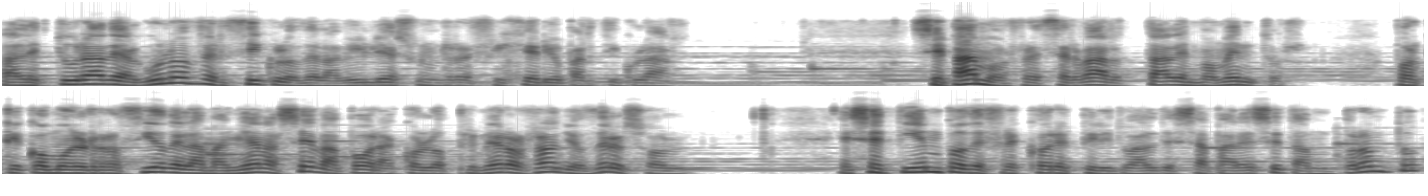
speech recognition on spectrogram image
la lectura de algunos versículos de la Biblia es un refrigerio particular. Sepamos reservar tales momentos, porque como el rocío de la mañana se evapora con los primeros rayos del sol, ese tiempo de frescor espiritual desaparece tan pronto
